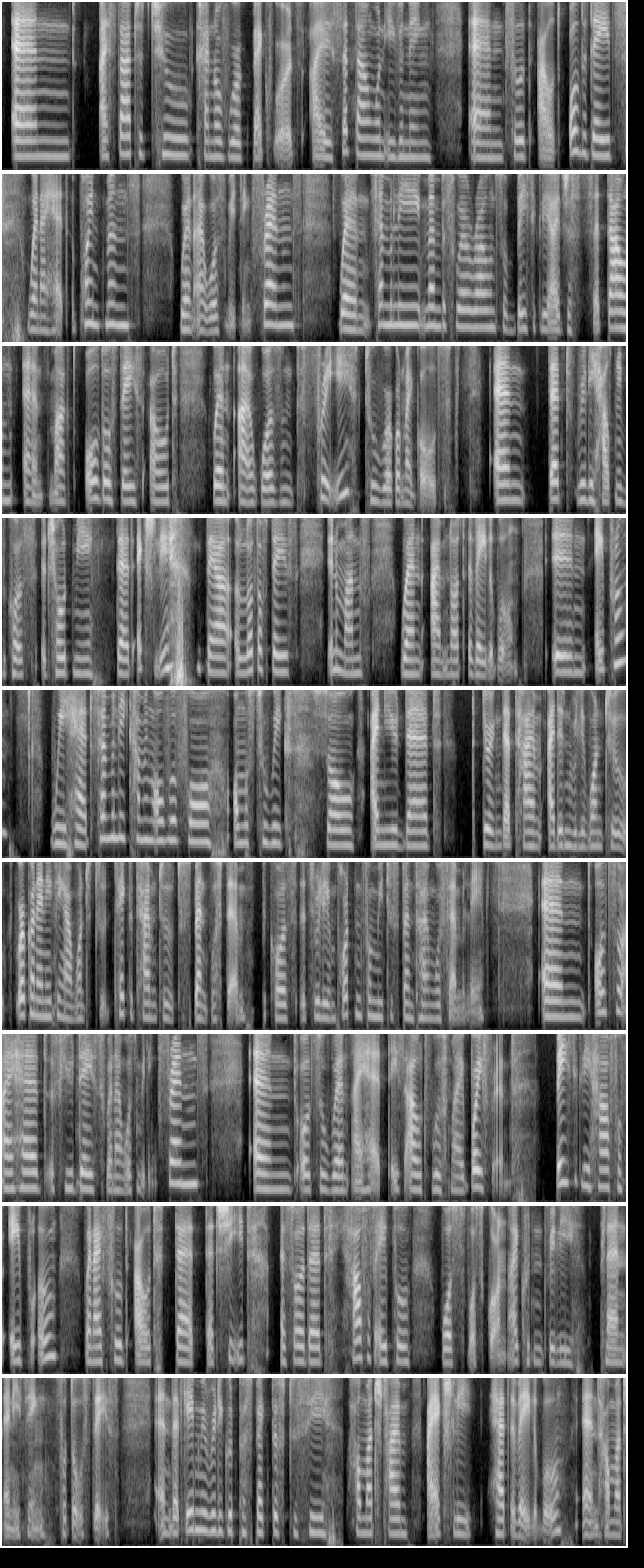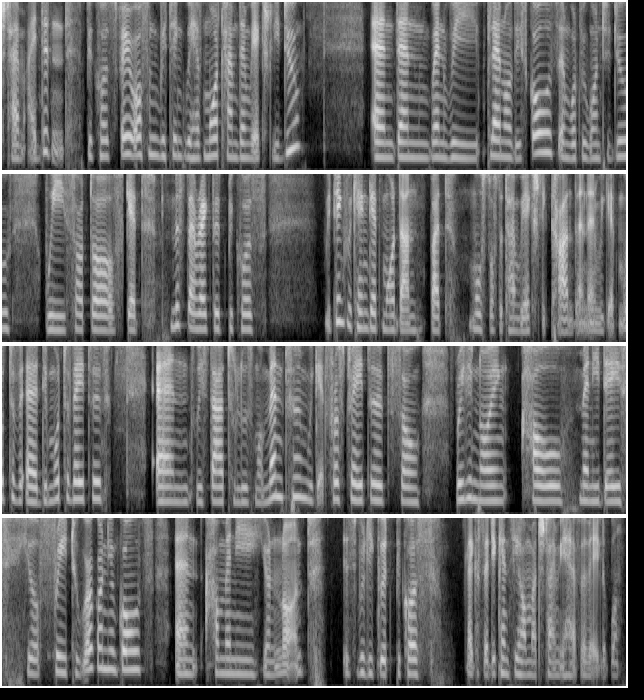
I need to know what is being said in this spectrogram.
And I started to kind of work backwards. I sat down one evening and filled out all the dates when I had appointments, when I was meeting friends, when family members were around. So basically, I just sat down and marked all those days out when I wasn't free to work on my goals. And that really helped me because it showed me that actually there are a lot of days in a month when I'm not available. In April, we had family coming over for almost two weeks, so I knew that during that time I didn't really want to work on anything. I wanted to take the time to, to spend with them because it's really important for me to spend time with family. And also, I had a few days when I was meeting friends and also when I had days out with my boyfriend. Basically, half of April, when I filled out that, that sheet, I saw that half of April was, was gone. I couldn't really plan anything for those days. And that gave me a really good perspective to see how much time I actually had available and how much time I didn't. Because very often we think we have more time than we actually do. And then when we plan all these goals and what we want to do, we sort of get misdirected because we think we can get more done, but most of the time we actually can't. And then we get motiv- uh, demotivated and we start to lose momentum, we get frustrated. So, really knowing how many days you're free to work on your goals and how many you're not is really good because, like I said, you can see how much time you have available.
